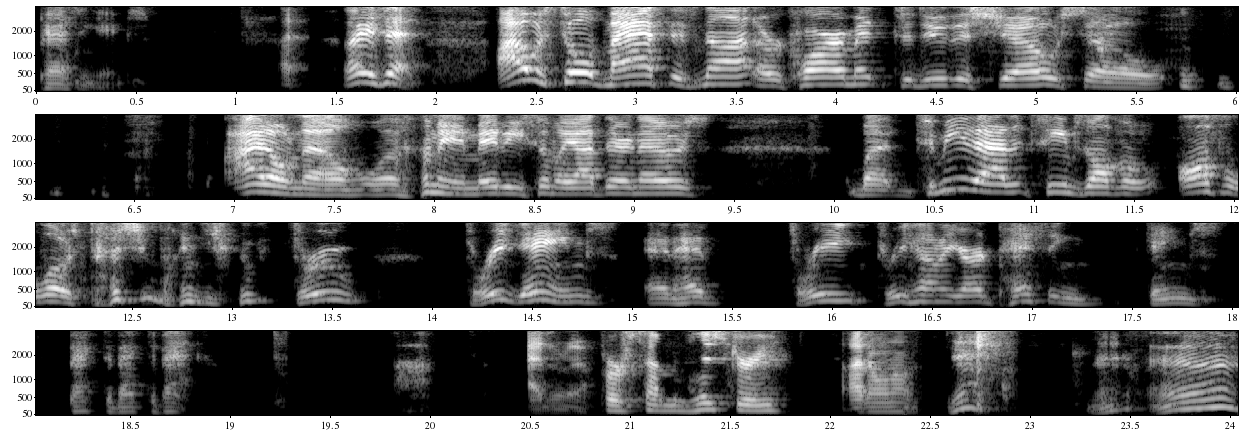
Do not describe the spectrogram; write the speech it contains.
passing games. Like I said, I was told math is not a requirement to do this show, so I don't know. Well, I mean, maybe somebody out there knows, but to me, that it seems awful, awful low, especially when you threw three games and had three 300 yard passing games back to back to back. I don't know. First time in history. I don't know. Yeah. Uh,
